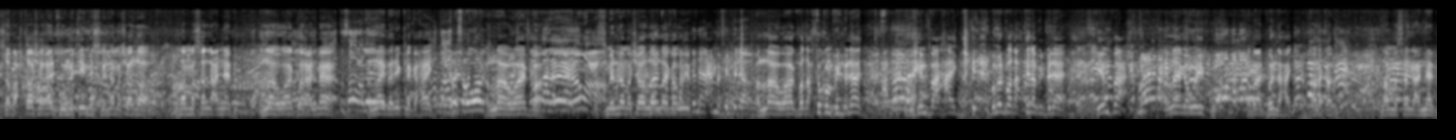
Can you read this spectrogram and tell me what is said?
17200 بسم الله ما شاء الله. اللهم صل على النبي. الله أكبر على الماء. الله يبارك لك يا حاج. الله أكبر. بسم الله ما شاء الله. الله يقويكم. عم في البلاد. الله أكبر فضحتكم في البلاد؟ ينفع حاج. بقول فضحتنا في البلاد. ينفع؟ الله يقويكم. طبعا الفل يا حاج. بارك الله اللهم صل على النبي.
